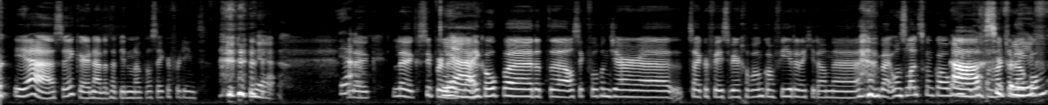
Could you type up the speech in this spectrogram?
ja, zeker. Nou, dat heb je dan ook wel zeker verdiend. ja. ja. Leuk, leuk, superleuk. Ja. Nou, ik hoop uh, dat uh, als ik volgend jaar uh, het suikerfeest weer gewoon kan vieren, dat je dan bij ons langs kan komen. Ah, van harte welkom.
